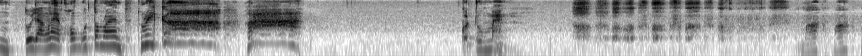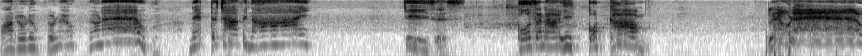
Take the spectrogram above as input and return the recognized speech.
อนตัวอย่างแรกของอุลตร้าแมนทริกาอ่ากดดูแม่ง มา มา มาเร็วเร็วเร็วเร็วเร็วเร็วเน็ตจะช้าไปไหน Jesus โฆษณาอีกกดข้ามแล้วแล้ว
